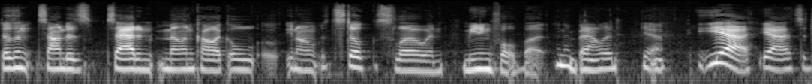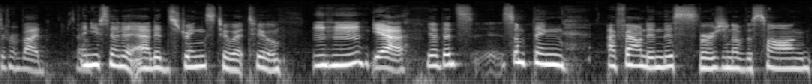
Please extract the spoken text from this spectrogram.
doesn't sound as sad and melancholic. You know, it's still slow and meaningful, but And a ballad. Yeah. yeah, yeah, it's a different vibe. So. And you said it added strings to it, too. mm-hmm, yeah. Yeah, that's something I found in this version of the song.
